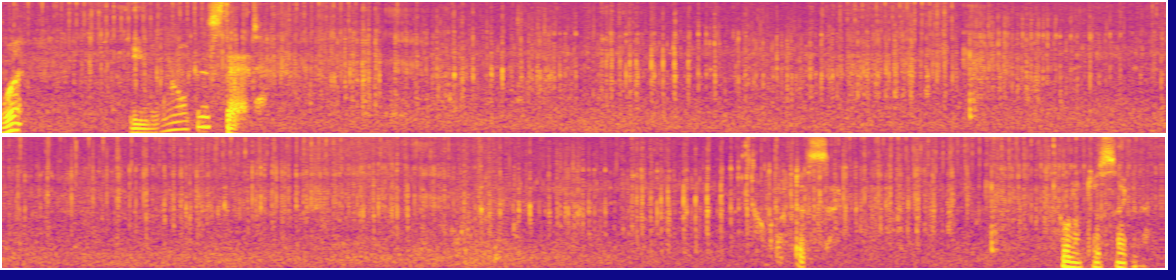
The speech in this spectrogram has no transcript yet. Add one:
What in the world is that? Hold on just a second. Hold on just a second.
